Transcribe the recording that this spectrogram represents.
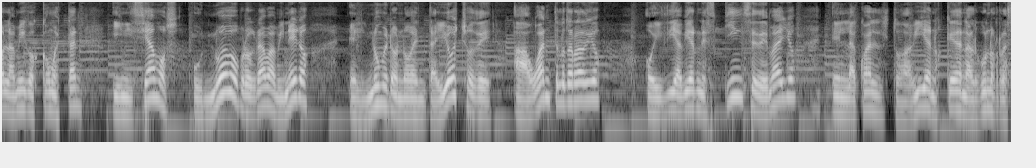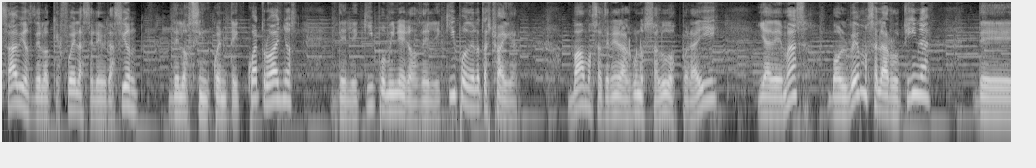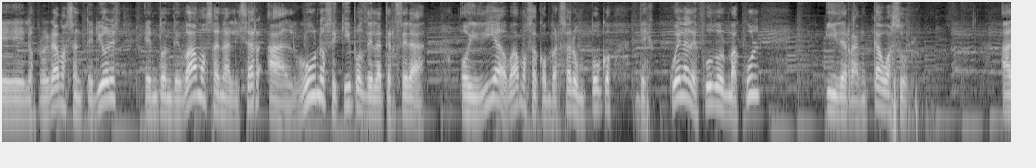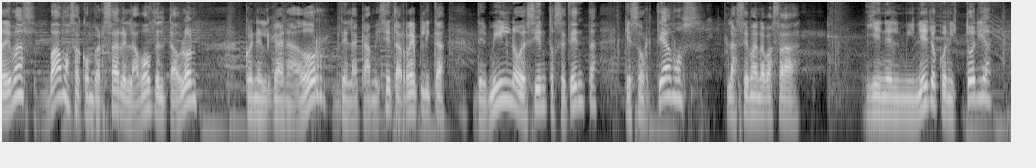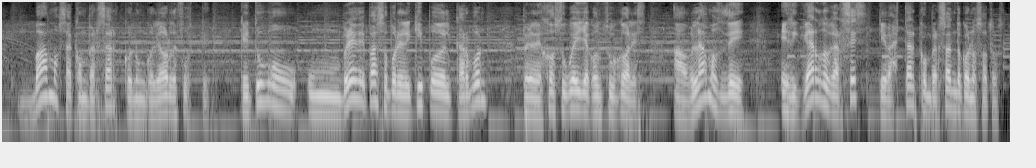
Hola amigos, ¿cómo están? Iniciamos un nuevo programa minero, el número 98 de Aguante Lota Radio, hoy día viernes 15 de mayo, en la cual todavía nos quedan algunos resabios de lo que fue la celebración de los 54 años del equipo minero, del equipo de Lota Schweiger. Vamos a tener algunos saludos por ahí y además volvemos a la rutina de los programas anteriores en donde vamos a analizar a algunos equipos de la tercera A. Hoy día vamos a conversar un poco de Escuela de Fútbol Macul y de Rancagua Sur. Además, vamos a conversar en la voz del tablón con el ganador de la camiseta réplica de 1970 que sorteamos la semana pasada. Y en el Minero con Historia vamos a conversar con un goleador de fuste que tuvo un breve paso por el equipo del Carbón pero dejó su huella con sus goles. Hablamos de Edgardo Garcés, que va a estar conversando con nosotros.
